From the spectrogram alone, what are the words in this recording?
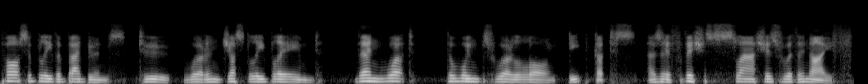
Possibly the baboons, too, were unjustly blamed. Then what? The wounds were long, deep cuts, as if vicious slashes with a knife,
